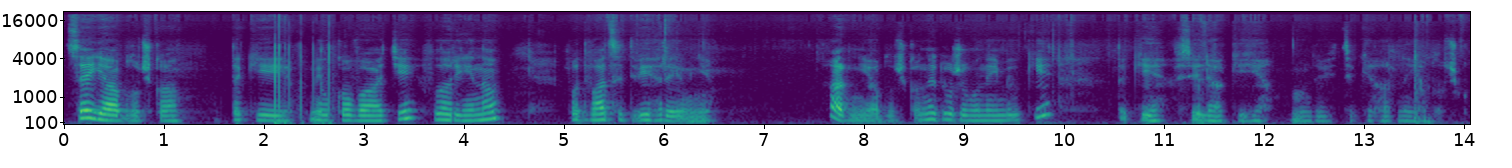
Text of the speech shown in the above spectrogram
Це яблучка такі мілковаті, флоріна по 22 гривні. Гарні яблучка, не дуже вони і мілкі, такі всілякі є. Дивіться, яке гарне яблучко.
